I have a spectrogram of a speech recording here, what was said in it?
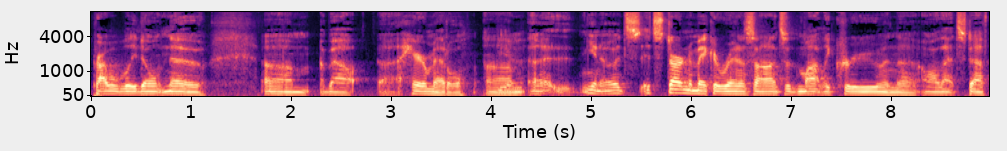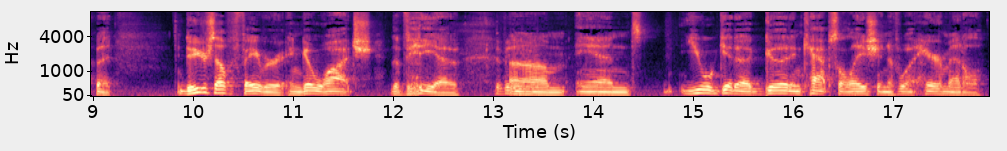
Probably don't know um, about uh, hair metal. Um, uh, you know, it's it's starting to make a renaissance with Motley Crue and the, all that stuff. But do yourself a favor and go watch the video. The video. Um, and you will get a good encapsulation of what hair metal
